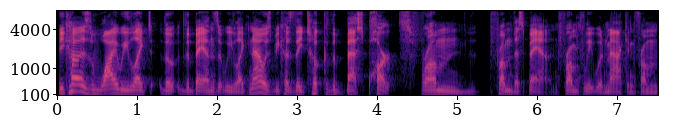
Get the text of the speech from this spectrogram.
because why we liked the the bands that we like now is because they took the best parts from from this band, from Fleetwood Mac and from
